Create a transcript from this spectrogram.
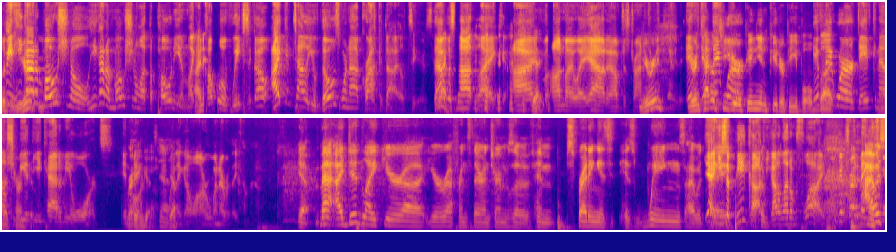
I mean, he got emotional. He got emotional at the podium like a couple of weeks ago. I can tell you, those were not crocodile tears. That right. was not like I'm yeah. on my way out and I'm just trying you're to. In, you're if, entitled if to were, your opinion, Peter. People, if they were, Dave Canales should be at the Academy Awards in right. Bingo. Yeah. when they go on or whenever they come. Yeah, Matt, I did like your uh, your reference there in terms of him spreading his his wings. I would yeah, say. he's a peacock. So, you got to let him fly. I'm gonna try to make I was,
